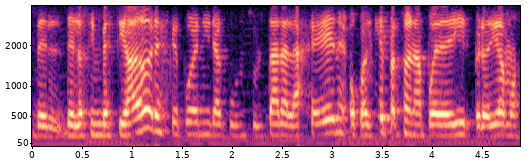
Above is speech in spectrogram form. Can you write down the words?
del- de, los investigadores que pueden ir a consultar a la GN, o cualquier persona puede ir, pero digamos,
